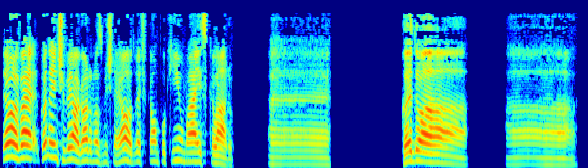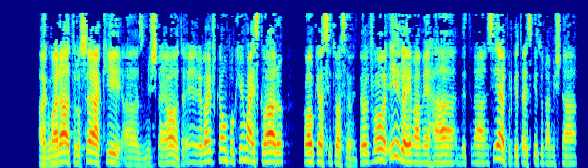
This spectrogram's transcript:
Então, vai, quando a gente vê agora nos Mishnayot, vai ficar um pouquinho mais claro. É, quando a, a, Gemara trouxer aqui as Mishnayot, vai ficar um pouquinho mais claro qual que é a situação. Então ele falou, se é porque está escrito na Mishnah,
